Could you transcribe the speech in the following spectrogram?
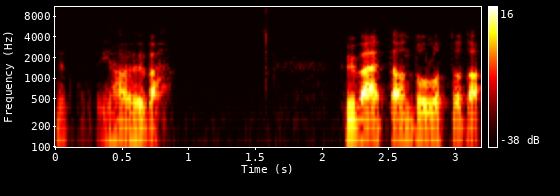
nyt ihan hyvä, hyvä että on tullut tuota,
